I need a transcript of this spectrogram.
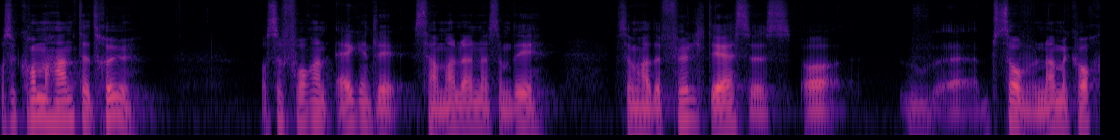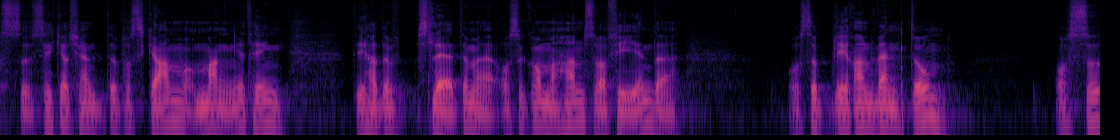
Og Så kommer han til tru. og så får han egentlig samme lønna som de som hadde fulgt Jesus og Eh, sovna med korset, sikkert kjente på skam og mange ting de hadde slitt med. Og så kommer han som var fiende, og så blir han vendt om. Og så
